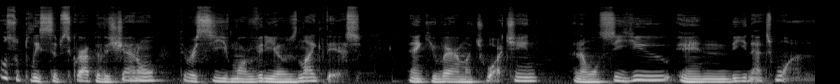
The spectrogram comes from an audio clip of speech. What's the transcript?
Also please subscribe to the channel to receive more videos like this. Thank you very much for watching and I will see you in the next one.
